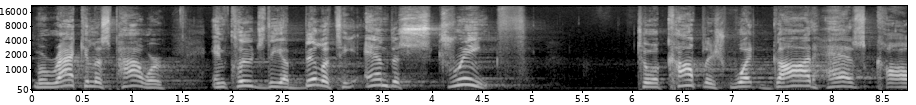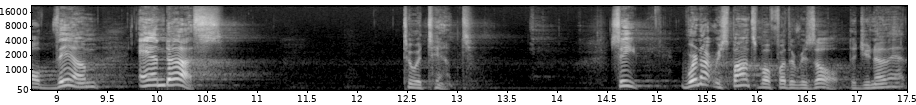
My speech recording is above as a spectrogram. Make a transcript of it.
miraculous power includes the ability and the strength to accomplish what God has called them and us to attempt. See, we're not responsible for the result. Did you know that?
